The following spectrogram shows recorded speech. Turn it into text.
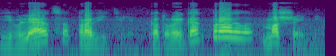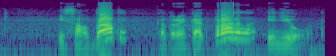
являются правители, которые, как правило, мошенники, и солдаты, которые, как правило, идиоты.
